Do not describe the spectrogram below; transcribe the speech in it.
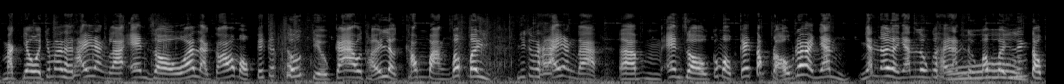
Mặc dù chúng ta có thể thấy rằng là Enzo á là có một cái kích thước chiều cao thể lực không bằng Bobby. Nhưng chúng ta thấy rằng là à, Enzo có một cái tốc độ rất là nhanh. Nhanh ơi là nhanh luôn có thể đánh được. Bobby liên tục.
